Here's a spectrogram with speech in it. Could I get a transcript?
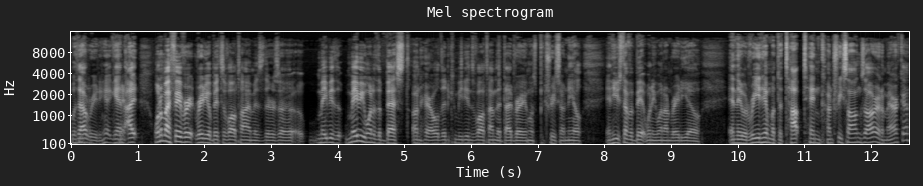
without reading it. Again, Okay. I one of my favorite radio bits of all time is there's a maybe the, maybe one of the best unheralded comedians of all time that died very young was Patrice O'Neal, and he used to have a bit when he went on radio, and they would read him what the top ten country songs are in America,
